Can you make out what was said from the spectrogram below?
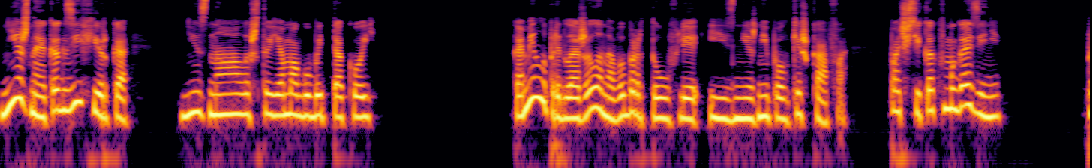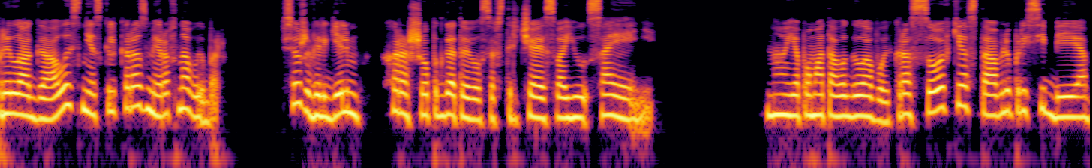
Нежная, как зефирка. Не знала, что я могу быть такой. Камила предложила на выбор туфли из нижней полки шкафа, почти как в магазине. Прилагалось несколько размеров на выбор. Все же Вильгельм хорошо подготовился, встречая свою Саэни. Но я помотала головой. Кроссовки оставлю при себе.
